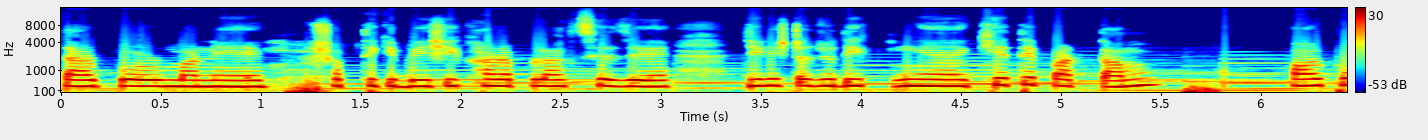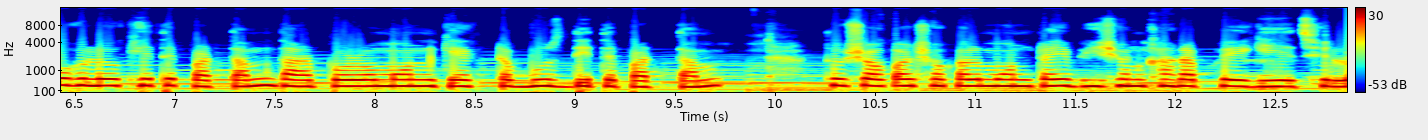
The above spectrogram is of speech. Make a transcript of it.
তারপর মানে সব থেকে বেশি খারাপ লাগছে যে জিনিসটা যদি খেতে পারতাম, অল্প হলেও খেতে পারতাম, তারপরও মনকে একটা বুঝ দিতে পারতাম। তো সকাল সকাল মনটাই ভীষণ খারাপ হয়ে গিয়েছিল।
